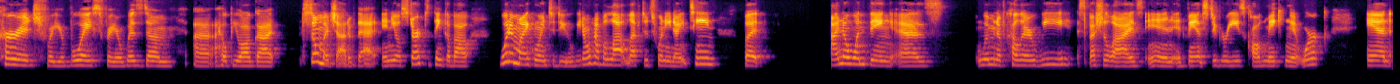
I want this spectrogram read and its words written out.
courage, for your voice, for your wisdom. Uh, I hope you all got so much out of that. And you'll start to think about what am I going to do? We don't have a lot left of 2019, but I know one thing as women of color, we specialize in advanced degrees called making it work. And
